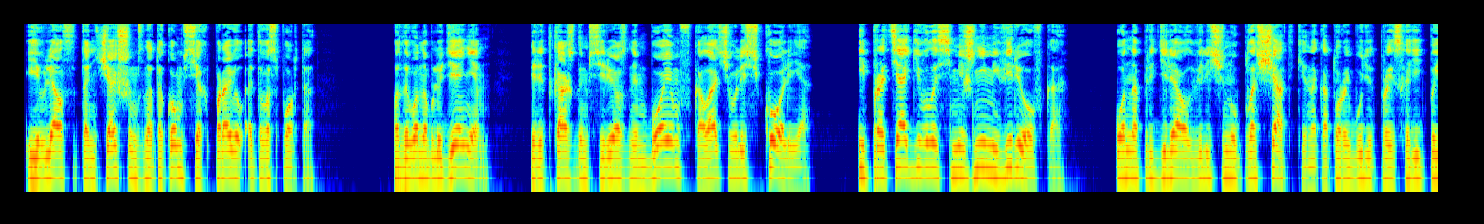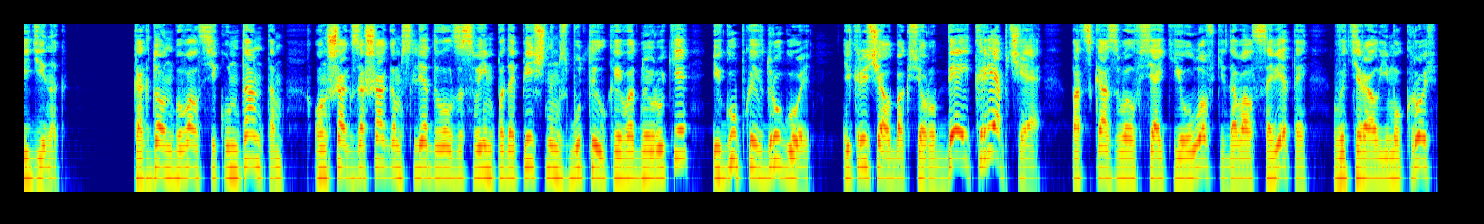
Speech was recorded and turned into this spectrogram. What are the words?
и являлся тончайшим знатоком всех правил этого спорта. Под его наблюдением перед каждым серьезным боем вколачивались колья, и протягивалась между ними веревка. Он определял величину площадки, на которой будет происходить поединок. Когда он бывал секундантом, он шаг за шагом следовал за своим подопечным с бутылкой в одной руке и губкой в другой — и кричал боксеру «Бей крепче!» подсказывал всякие уловки, давал советы, вытирал ему кровь,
